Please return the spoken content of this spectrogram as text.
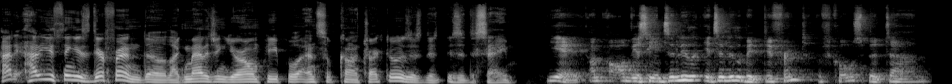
how do, how do you think is different though? Like managing your own people and subcontractors, is it, is it the same? Yeah, um, obviously it's a little it's a little bit different, of course, but um,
